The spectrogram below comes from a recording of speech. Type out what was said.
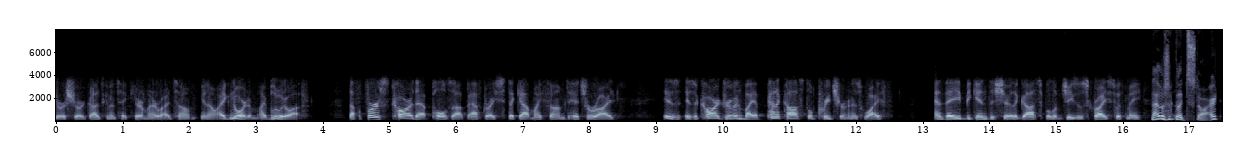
sure, sure, God's going to take care of my rides home. You know, I ignored him. I blew it off. The first car that pulls up after I stick out my thumb to hitch a ride is is a car driven by a Pentecostal preacher and his wife, and they begin to share the gospel of Jesus Christ with me. That was a good start.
